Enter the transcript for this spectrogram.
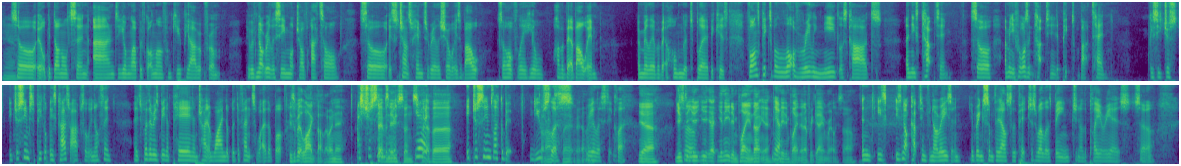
Yeah. So it'll be Donaldson and a young lad we've got on loan from QPR up front, who we've not really seen much of at all. So it's a chance for him to really show what he's about. So hopefully he'll have a bit about him and really have a bit of hunger to play because Vaughan's picked up a lot of really needless cards and he's captain. So, I mean, if he wasn't captain, he'd have picked up about 10 because he just he just seems to pick up these cards for absolutely nothing. It's whether he's been a pain and trying to wind up the defence or whatever, but He's a bit like that though, isn't he? it's just Bit of a bit, nuisance. yeah. Bit of a it just seems like a bit know how to useless, it, really. realistically. yeah. You, So- you, you you need him playing, don't you? Yeah. You need him playing in every game, really. So And he's he's not captain for no reason. He brings something else to the pitch as well as being, you know, the player he is. So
